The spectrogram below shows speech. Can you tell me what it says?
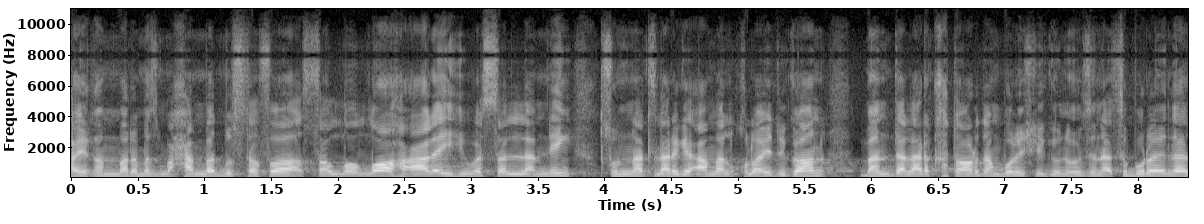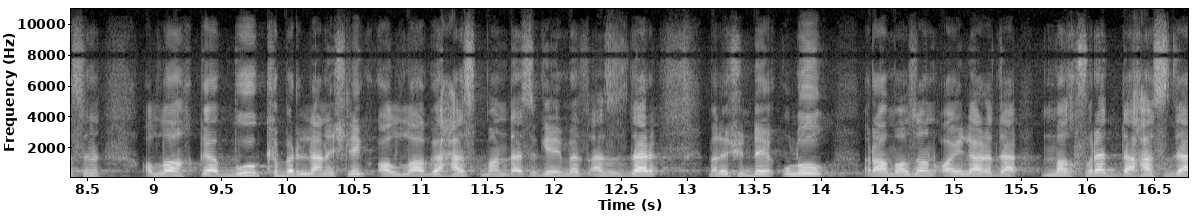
payg'ambarimiz muhammad mustafa sollallohu alayhi vasallamning sunnatlariga amal qiladigan bandalar qatoridan bo'lishligini o'zi nasib aylasin allohga bu kibrlanishlik allohga has bandasiga emas azizlar. Mana shunday ulug' ramazon oylarida mag'firat dahasida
